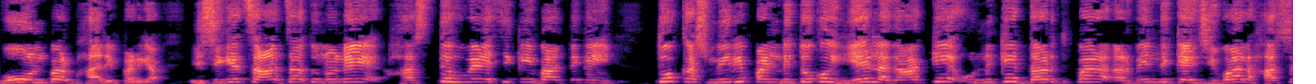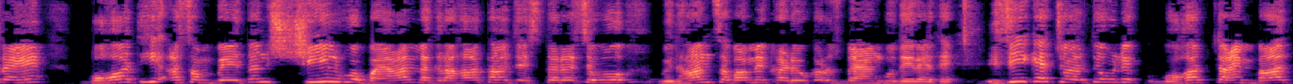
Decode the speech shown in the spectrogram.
वो उन पर भारी पड़ गया। इसी के साथ साथ उन्होंने हँसते हुए ऐसी कई बातें कही। तो कश्मीरी पंडितों को यह लगा कि उनके दर्द पर अरविंद केजरीवाल हंस रहे हैं। बहुत ही असंवेदनशील वो बयान लग रहा था जिस तरह से वो विधानसभा में खड़े होकर उस बयान को दे रहे थे। इसी के चलते उन्हें बहुत टाइम बाद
